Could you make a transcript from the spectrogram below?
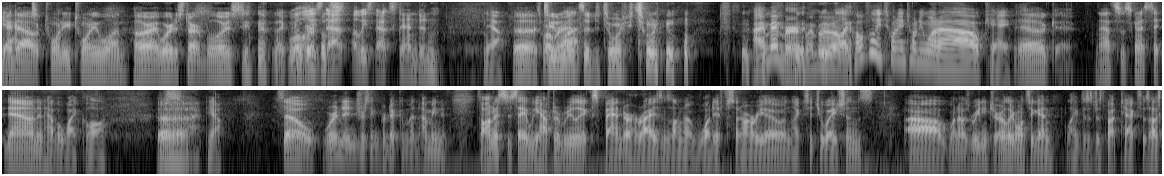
And now 2021. All right, where to start, boys? You know, like, well, at least girls. that, at least that standing. Yeah, Uh, two months at. into 2021. I remember. Remember, we were like, hopefully 2021. Ah, okay, okay. that's just gonna sit down and have a white claw. Uh, Yeah. So we're in an interesting predicament. I mean, it's honest to say we have to really expand our horizons on a what if scenario and like situations. Uh, when I was reading to earlier, once again, like this is just about Texas. I, was,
